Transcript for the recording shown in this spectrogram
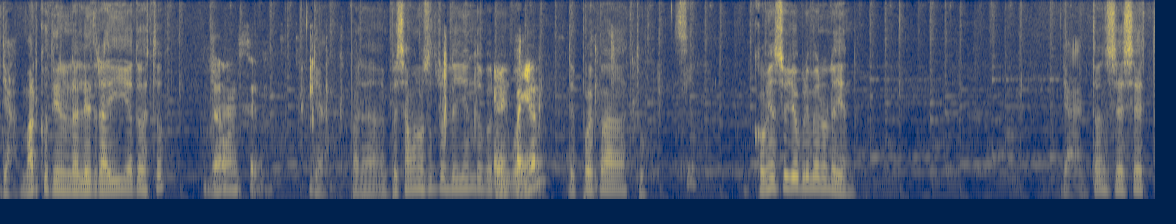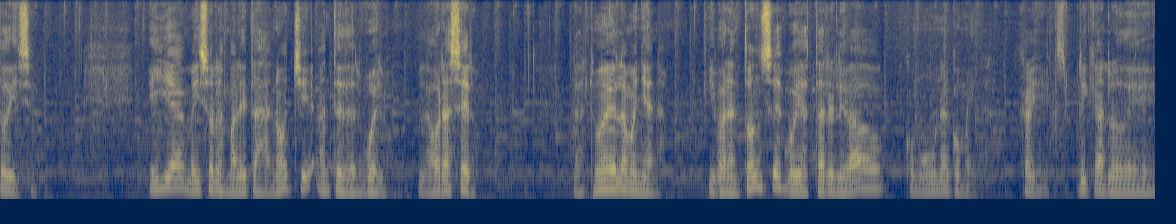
Ya, Marco, ¿tienes la letra ahí a todo esto? Segundo. Ya, para empezamos nosotros leyendo, pero ¿En igual español? después vas tú. Sí. Comienzo yo primero leyendo. Ya, entonces esto dice. Ella me hizo las maletas anoche antes del vuelo, la hora cero, las 9 de la mañana. Y para entonces voy a estar elevado como una cometa. Javi, explica lo de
